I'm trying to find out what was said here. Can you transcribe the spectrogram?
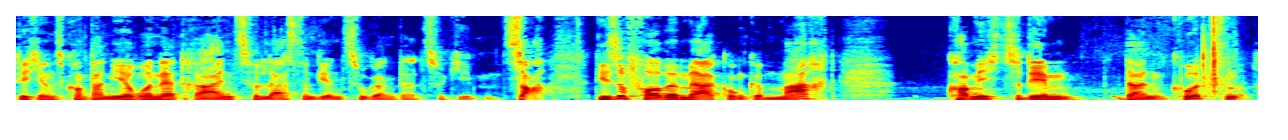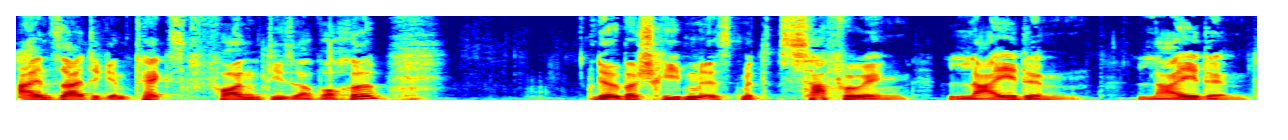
dich ins Companiero-Net reinzulassen und dir einen Zugang dazu geben. So, diese Vorbemerkung gemacht, komme ich zu dem dann kurzen einseitigen Text von dieser Woche, der überschrieben ist mit Suffering, Leiden, leidend.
